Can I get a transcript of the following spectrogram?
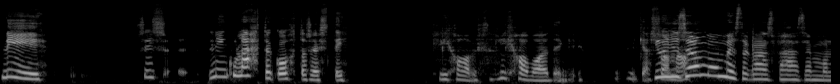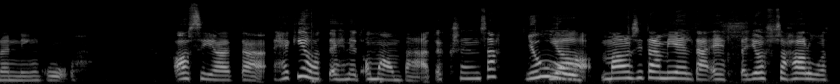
niin, siis niin kuin lähtökohtaisesti lihava, lihava jotenkin. Mikä Joo, sana? se on mun mielestä myös vähän semmoinen niinku asia, että hekin ovat tehneet oman päätöksensä. Juu. Ja mä oon sitä mieltä, että jos sä haluat,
